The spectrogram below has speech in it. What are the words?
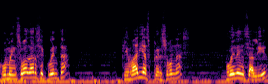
comenzó a darse cuenta que varias personas pueden salir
